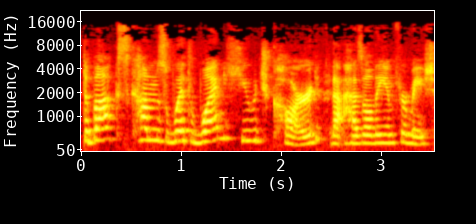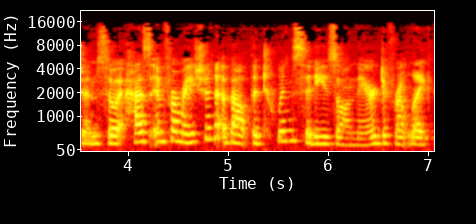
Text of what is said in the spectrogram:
The box comes with one huge card that has all the information. So it has information about the Twin Cities on there, different like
